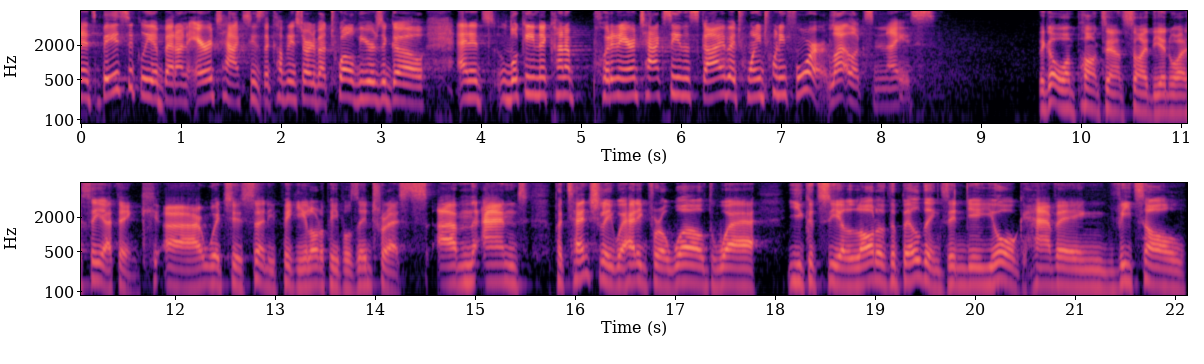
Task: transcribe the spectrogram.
It's basically a bet on air taxis. The company started about 12 years ago, and it's looking to kind of put an air taxi in the sky by 2024. That looks nice. They got one parked outside the NYSE, I think, uh, which is certainly piquing a lot of people's interests. Um, and potentially, we're heading for a world where you could see a lot of the buildings in New York having VTOL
